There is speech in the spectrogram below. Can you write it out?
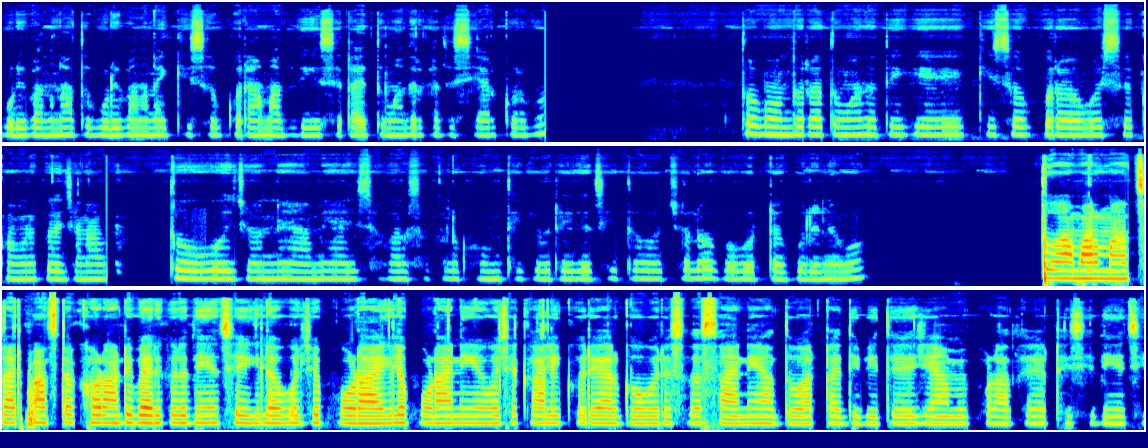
বুড়ি বাঁধনা। তো বুড়ি বাঁধনায় কী সব করে আমাদের দিকে সেটাই তোমাদের কাছে শেয়ার করব। তো বন্ধুরা, তোমাদের দিকে কী সব করে অবশ্যই কমেন্ট করে জানাবে। তো ওই জন্যে আমি আজ সকাল সকাল ঘুম থেকে উঠে গেছি। তো চলো গোবরটা গুলে নেব। তো আমার মা চার পাঁচটা খড়াঁটি বের করে দিয়েছে, এগুলো বলছে পোড়া, এগুলো পোড়া নিয়ে বলছে কালি করে আর গোবরের সাথে সানি আর দুয়ারটা দিবি। তো এই যে আমি পোড়াতে ঠেসে দিয়েছি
